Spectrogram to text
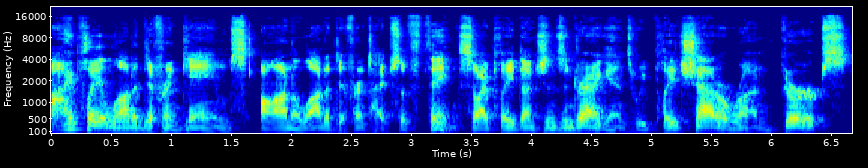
I play a lot of different games on a lot of different types of things. So I play Dungeons and Dragons. We played Shadowrun, GURPS,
